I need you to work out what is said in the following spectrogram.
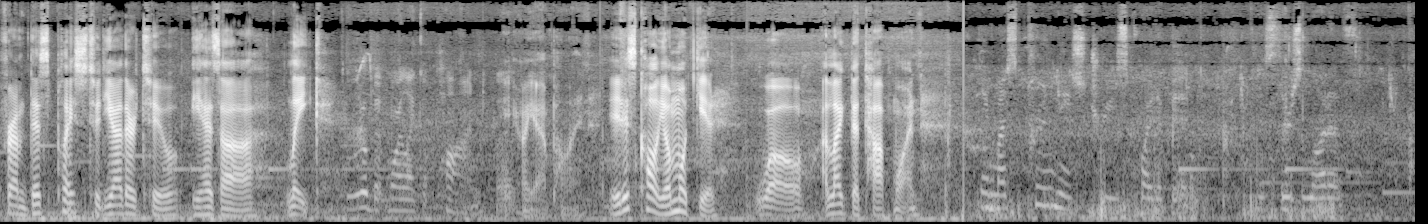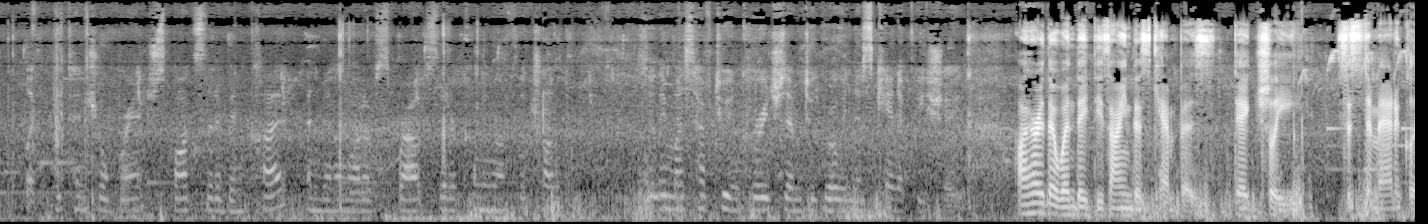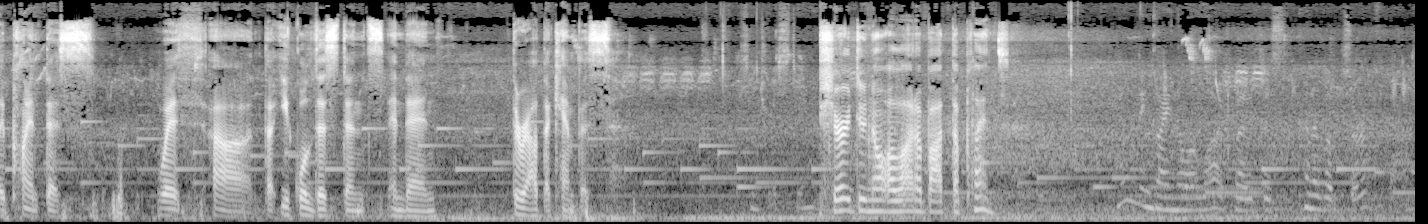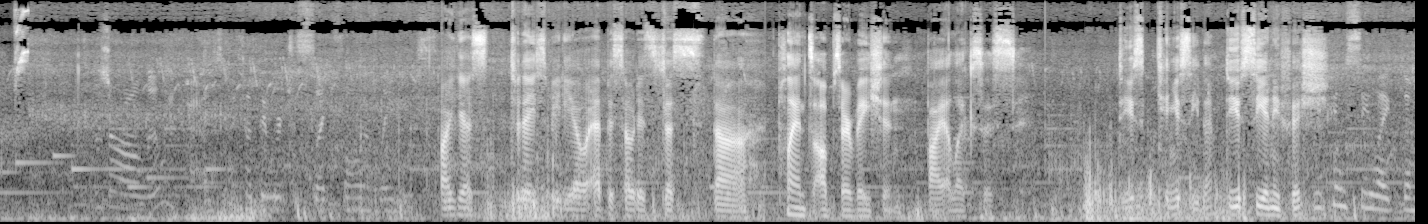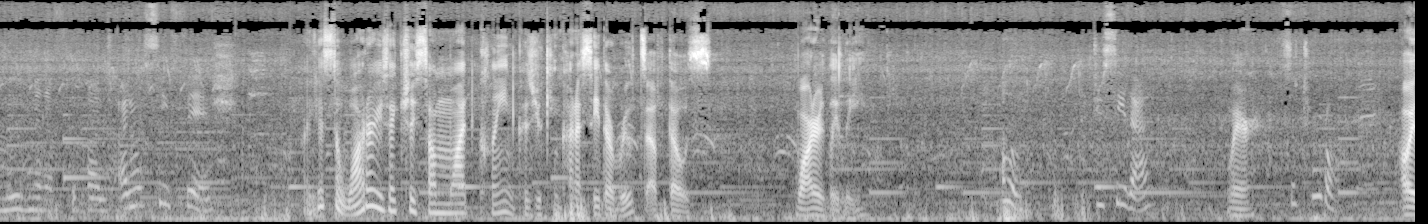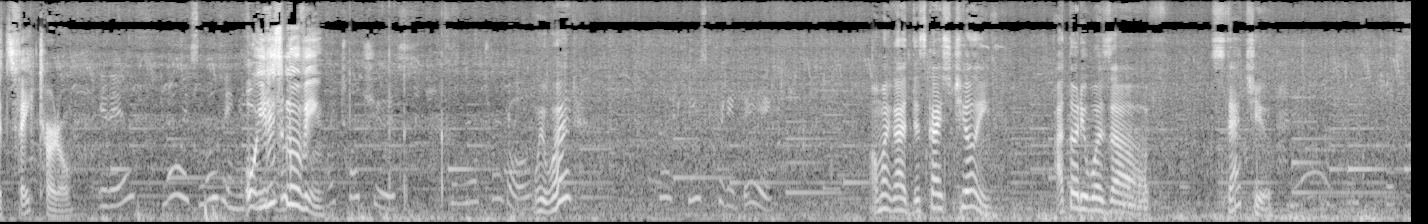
from this place to the other two, it has a lake. A little bit more like a pond, but Oh yeah, pond. It is called Yomotgil. Whoa, I like the top one. they must prune these trees quite a bit because there's a lot of like potential branch spots that have been cut and then a lot of sprouts that are coming off the trunk. So they must have to encourage them to grow in this canopy shape. I heard that when they designed this campus, they actually systematically plant this with uh, the equal distance and then throughout the campus. It's interesting. Sure do know a lot about the plants. Just like fallen ladies. I guess today's video episode is just the plants observation by Alexis. Do you can you see them? Do you see any fish? You can see like the movement of the buds. I don't see fish. I guess the water is actually somewhat clean because you can kind of see the roots of those water lily. Oh, did you see that? Where? It's a turtle. Oh, it's fake turtle. It is? No, it's moving. It's Oh, it is moving. I told you, it's, it's a real turtle. Wait, what? Look, he's pretty big. Oh my god, this guy's chilling. I thought it was a statue. No, he's just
